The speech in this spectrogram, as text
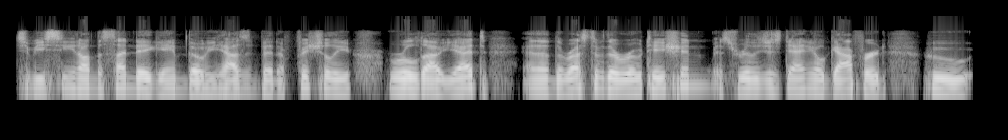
to be seen on the Sunday game, though he hasn't been officially ruled out yet. And then the rest of their rotation, it's really just Daniel Gafford, who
